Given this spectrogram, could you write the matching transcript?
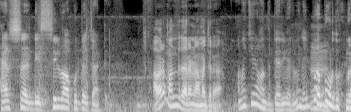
ஹெர்சர் டி சில்வா குற்றச்சாட்டு. அவரும் வந்துட்டாரு அமைச்சரா? அமைச்சராக வந்துட்டார் இவருமே. இப்போ எப்போ கொடுத்துவாங்க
